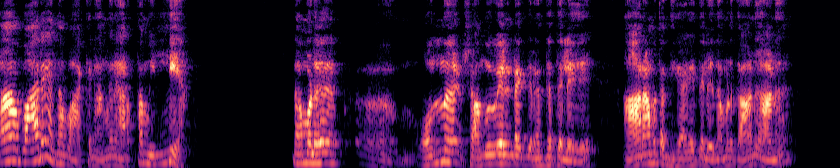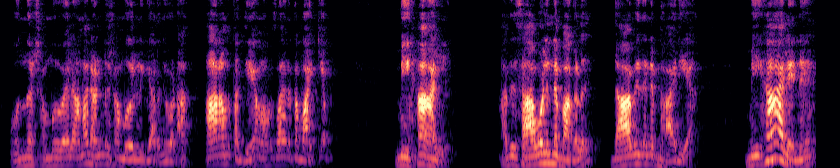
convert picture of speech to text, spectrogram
ആ വര എന്ന വാക്കിന് അങ്ങനെ അർത്ഥമില്ല. നമ്മൾ ഒന്ന് ഷമുവേലിന്റെ ഗ്രന്ഥത്തിൽ ആറാമത്തെ അധ്യായത്തിൽ നമ്മൾ കാണുകയാണ് ഒന്ന് ഷമുവേലാണോ രണ്ട് ഷമുവേൽ എനിക്ക് അറിഞ്ഞുകൂടാ. ആറാമത്തെ അധ്യായം അവസാനത്തെ വാക്യം. മിഹാൽ അത് സാവളിന്റെ മകൾ ദാവിദിന്റെ ഭാര്യ. മിഹാലിന്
